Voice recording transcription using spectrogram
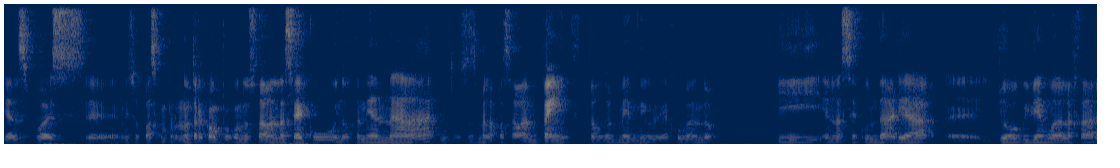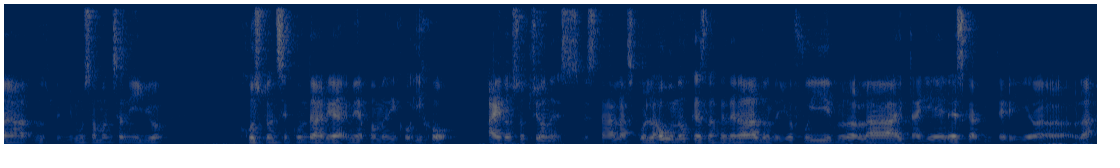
Ya después eh, mis papás compraron otra compu cuando estaba en la secu y no tenían nada, entonces me la pasaba en Paint todo el mendigo día jugando. Y en la secundaria, eh, yo vivía en Guadalajara, nos vinimos a Manzanillo, justo en secundaria, y mi papá me dijo, hijo, hay dos opciones. Está la escuela 1, que es la federal, donde yo fui, bla, bla, bla, hay talleres, carpintería, bla, bla, bla.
